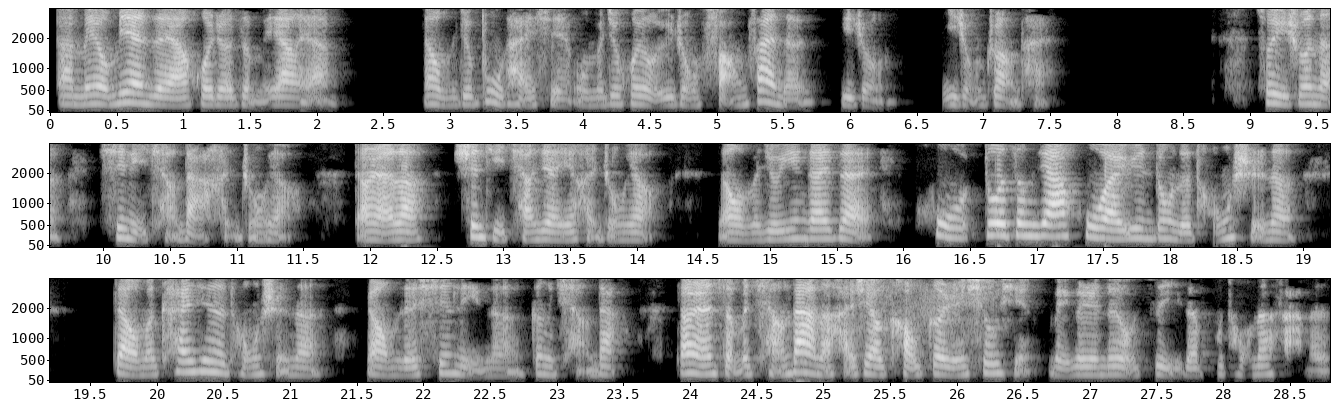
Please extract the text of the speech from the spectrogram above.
啊没有面子呀，或者怎么样呀，那我们就不开心，我们就会有一种防范的一种一种状态。所以说呢，心理强大很重要，当然了，身体强健也很重要。那我们就应该在户多增加户外运动的同时呢，在我们开心的同时呢，让我们的心理呢更强大。当然，怎么强大呢？还是要靠个人修行。每个人都有自己的不同的法门。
